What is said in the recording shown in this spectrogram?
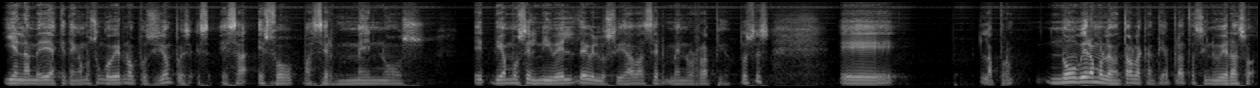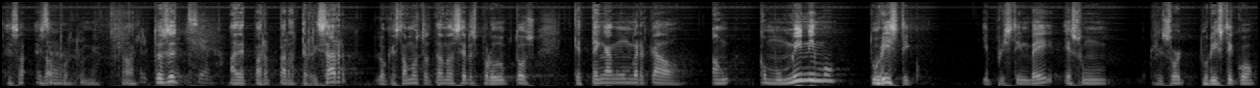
y en la medida que tengamos un gobierno de oposición, pues esa, eso va a ser menos eh, digamos, el nivel de velocidad va a ser menos rápido. Entonces, eh, no hubiéramos levantado la cantidad de plata si no hubiera esa, oportunidad. Entonces, a ver, para, aterrizar, lo que estamos tratando de hacer es productos que tengan un mercado, como mínimo, turístico. Y Pristine Bay es un resort turístico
